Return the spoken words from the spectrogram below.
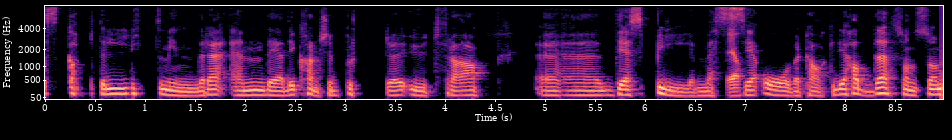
skapte litt mindre enn det de kanskje burde ut fra det spillemessige ja. overtaket de hadde. Sånn som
